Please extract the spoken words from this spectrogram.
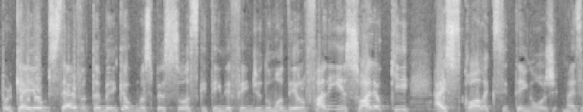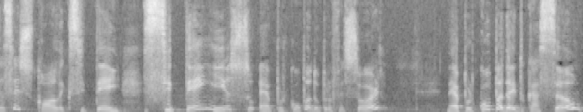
Porque aí eu observo também que algumas pessoas que têm defendido o modelo falem isso. Olha o que a escola que se tem hoje. Mas essa escola que se tem, se tem isso, é por culpa do professor? Né, por culpa da educação,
